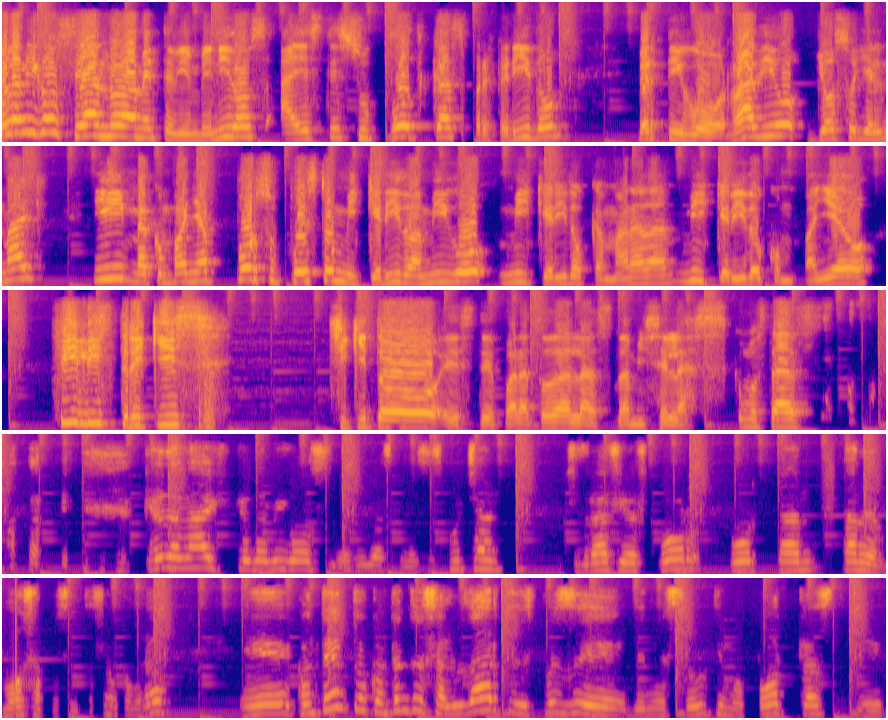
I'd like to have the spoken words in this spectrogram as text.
Hola amigos, sean nuevamente bienvenidos a este su podcast preferido, Vértigo Radio. Yo soy el Mike y me acompaña, por supuesto, mi querido amigo, mi querido camarada, mi querido compañero, Filis Triquis, chiquito este, para todas las damiselas. ¿Cómo estás? ¿Qué onda, Mike? ¿Qué onda, amigos y amigas que nos escuchan? Muchas gracias por, por tan, tan hermosa presentación, como no. Eh, contento, contento de saludarte después de, nuestro último podcast, que,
